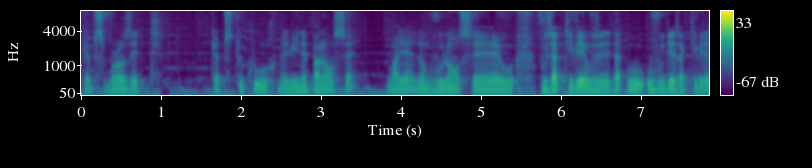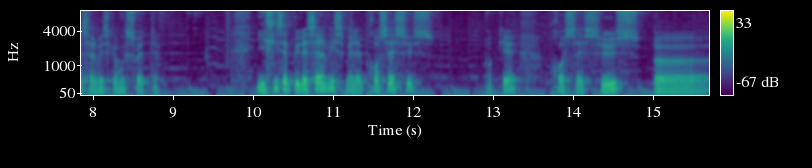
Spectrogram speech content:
Cups Browsit, Cups tout court, mais lui n'est pas lancé. Voyez, donc vous lancez ou vous activez ou vous désactivez les services que vous souhaitez. Ici, c'est plus les services, mais les processus. Ok, processus. Euh,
